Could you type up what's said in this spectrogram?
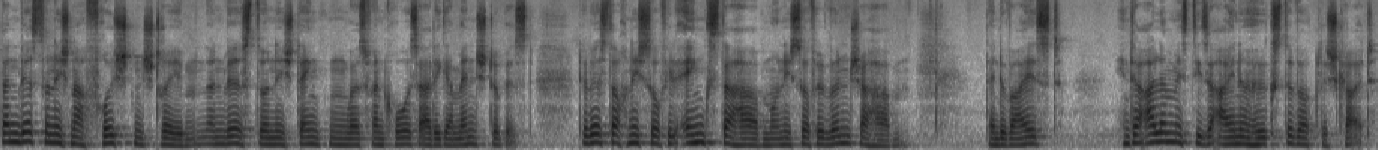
dann wirst du nicht nach Früchten streben, dann wirst du nicht denken, was für ein großartiger Mensch du bist. Du wirst auch nicht so viel Ängste haben und nicht so viel Wünsche haben. Denn du weißt, hinter allem ist diese eine höchste Wirklichkeit.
